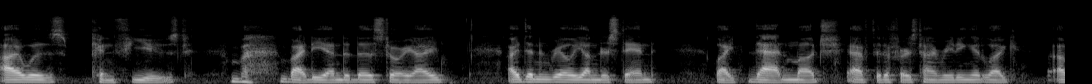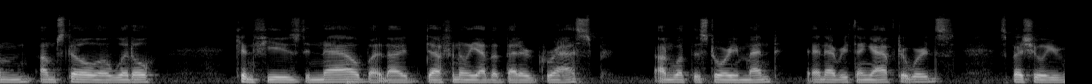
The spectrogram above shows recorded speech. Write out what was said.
I was confused by the end of the story. I I didn't really understand like that much after the first time reading it. Like I'm I'm still a little confused now, but I definitely have a better grasp on what the story meant and everything afterwards, especially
